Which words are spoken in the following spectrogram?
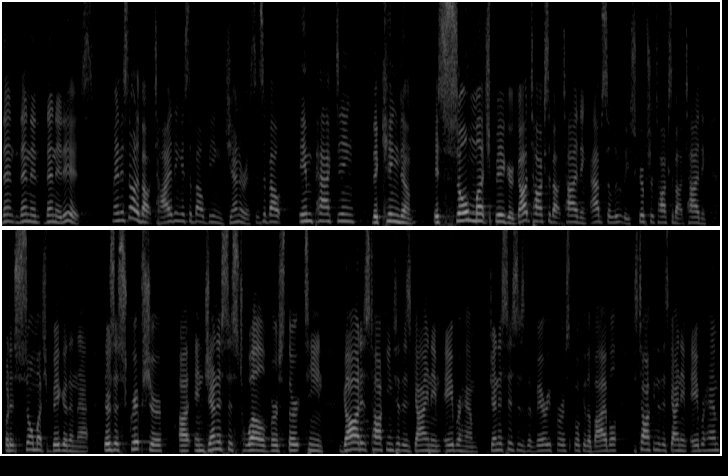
than than it than it is. Man, it's not about tithing, it's about being generous. It's about impacting the kingdom. It's so much bigger. God talks about tithing, absolutely. Scripture talks about tithing, but it's so much bigger than that. There's a scripture uh, in Genesis 12, verse 13. God is talking to this guy named Abraham. Genesis is the very first book of the Bible. He's talking to this guy named Abraham.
